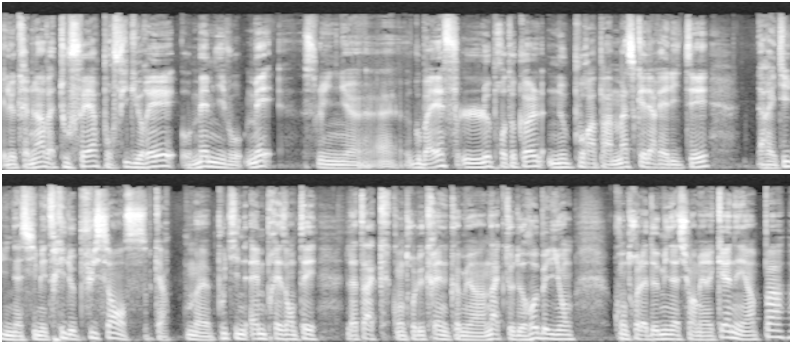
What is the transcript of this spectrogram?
Et le Kremlin va tout faire pour figurer au même niveau. Mais souligne euh, Goubaev, le protocole ne pourra pas masquer la réalité la réalité d'une asymétrie de puissance, car euh, Poutine aime présenter l'attaque contre l'Ukraine comme un acte de rébellion contre la domination américaine et un pas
